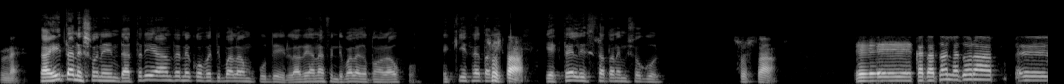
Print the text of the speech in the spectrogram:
Ναι. Θα ήταν στο 93 αν δεν έκοβε την μπάλα μου κουντί. Δηλαδή, αν άφηνε την μπάλα για τον Ραούχο. Εκεί θα ήταν Σωστά. η εκτέλεση θα ήταν μισό γκολ. Σωστά. Ε, κατά τα άλλα, τώρα ε,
